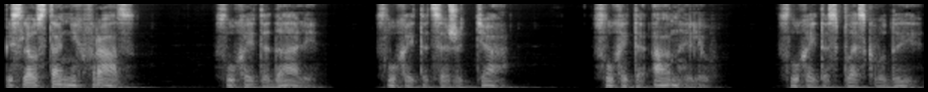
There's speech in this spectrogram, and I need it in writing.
Після останніх фраз Слухайте далі, слухайте це життя, слухайте ангелів, слухайте сплеск води.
